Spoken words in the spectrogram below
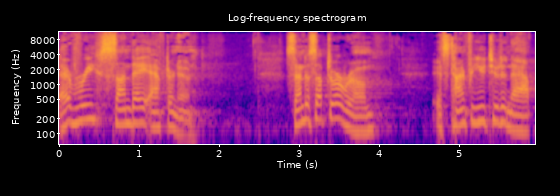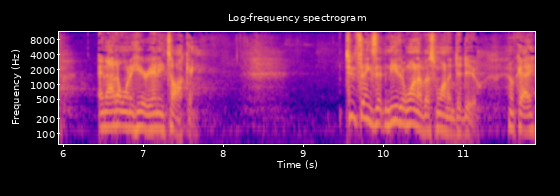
every Sunday afternoon, send us up to our room. It's time for you two to nap, and I don't want to hear any talking. Two things that neither one of us wanted to do. Okay.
